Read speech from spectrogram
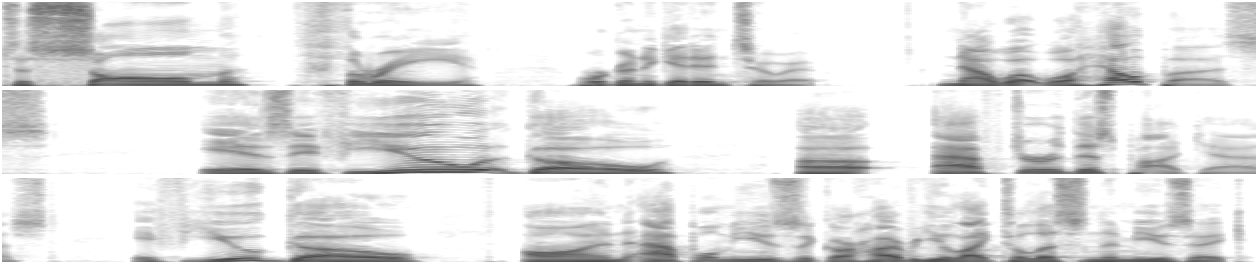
to Psalm 3, we're going to get into it. Now, what will help us is if you go uh, after this podcast, if you go on Apple Music or however you like to listen to music,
